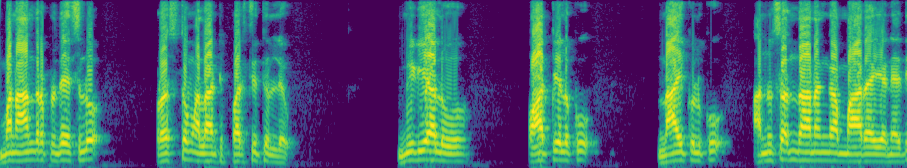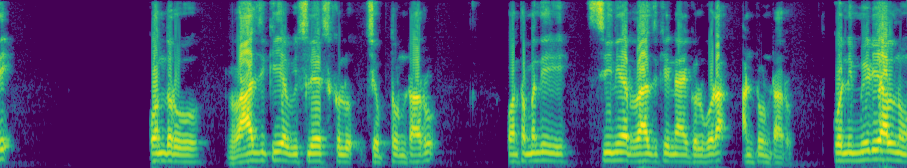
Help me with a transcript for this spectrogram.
మన ఆంధ్రప్రదేశ్లో ప్రస్తుతం అలాంటి పరిస్థితులు లేవు. మీడియాలు పార్టీలకు నాయకులకు అనుసంధానంగా మారాయి అనేది కొందరు రాజకీయ విశ్లేషకులు చెప్తుంటారు. కొంతమంది సీనియర్ రాజకీయ నాయకులు కూడా అంటుంటారు. కొన్ని మీడియాలను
